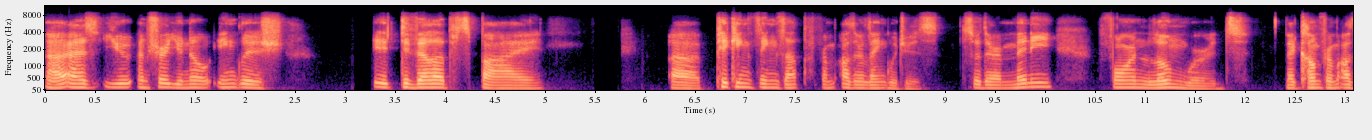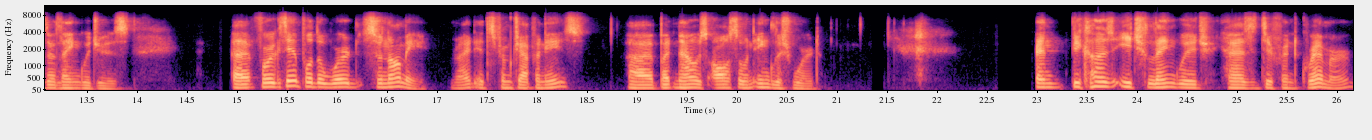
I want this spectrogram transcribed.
Uh, as you, I'm sure you know, English, it develops by uh, picking things up from other languages. So there are many foreign loan words that come from other languages. Uh, for example, the word tsunami, right? It's from Japanese, uh, but now is also an English word. And because each language has different grammar,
